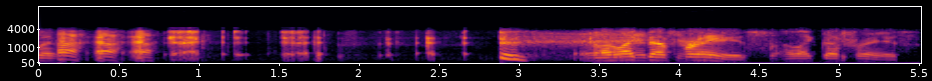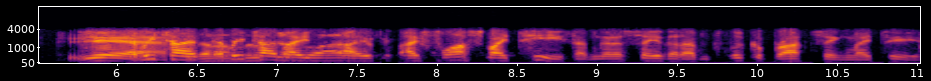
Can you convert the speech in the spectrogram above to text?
But I like that phrase. I like that phrase. yeah. Every time every time I, I I floss my teeth, I'm going to say that I'm Luca Bratzing my teeth.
